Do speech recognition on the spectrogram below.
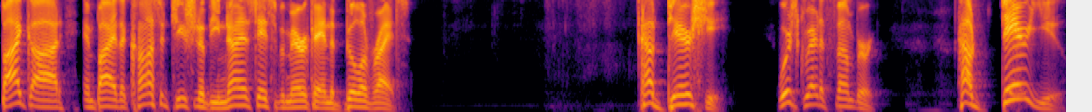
by God and by the Constitution of the United States of America and the Bill of Rights. How dare she? Where's Greta Thunberg? How dare you?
